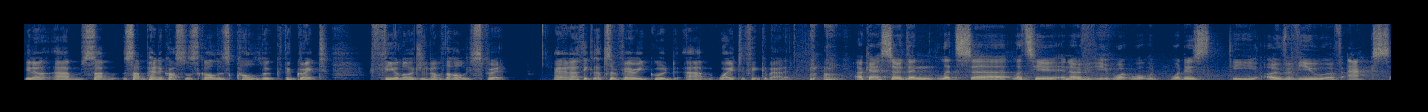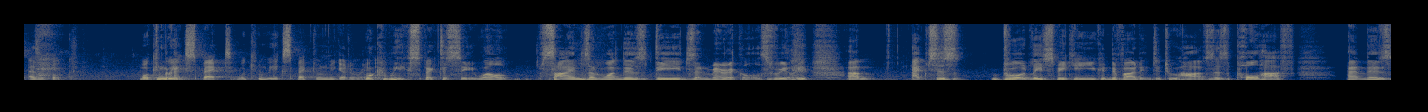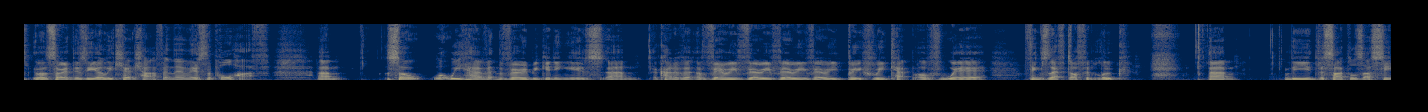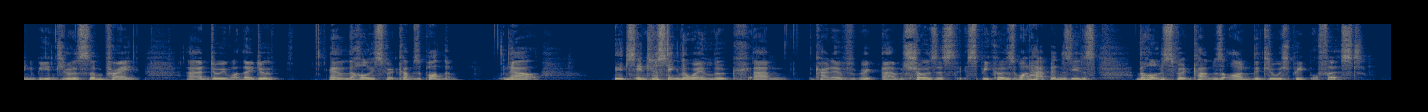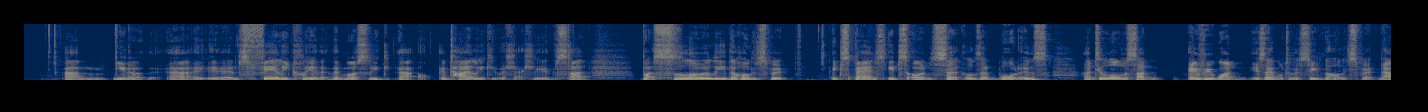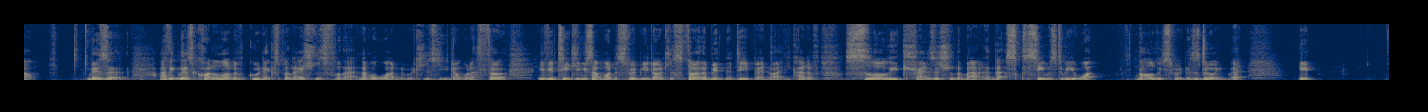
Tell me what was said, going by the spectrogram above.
you know, um, some, some Pentecostal scholars call Luke the great theologian of the Holy Spirit. And I think that's a very good um, way to think about it. okay, so then let's uh, let's hear an overview. What what what is the overview of Acts as a book? What can okay. we expect? What can we expect when we go to read? What it? can we expect to see? Well, signs and wonders, deeds and miracles. Really, um, Acts is broadly speaking, you can divide it into two halves. There's the Paul half, and there's well, sorry, there's the early church half, and then there's the Paul half. Um, so what we have at the very beginning is um, a kind of a, a, very, very, very, very brief recap of where things left off in Luke. Um, the disciples are seen to be in Jerusalem praying and doing what they do, and the Holy Spirit comes upon them. Now, it's interesting the way Luke um, kind of um, shows us this because what happens is the Holy Spirit comes on the Jewish people first. Um, you know, uh, it's fairly clear that they're mostly uh, entirely Jewish actually at the start, but slowly the Holy Spirit expands its own circles and borders until all of a sudden everyone is able to receive the Holy Spirit. Now, there's a, I think there's quite a lot of good explanations for that. Number one, which is you don't want to throw, if you're teaching someone to swim, you don't just throw them in the deep end, right? You kind of slowly transition them out. And that seems to be what the Holy Spirit is doing, that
